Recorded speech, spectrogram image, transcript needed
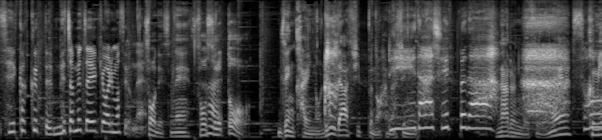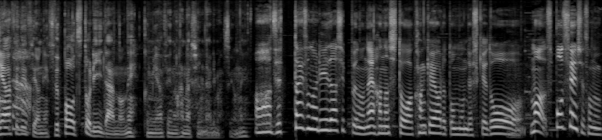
性格ってめちゃめちゃ影響ありますよね。そうですね。そうすると、前回のリーダーシップの話にリーダーシップだ。なるんですよね。組み合わせですよね。スポーツとリーダーのね組み合わせの話になりますよね。あー絶対そのリーダーシップのね話とは関係あると思うんですけど、まあスポーツ選手その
